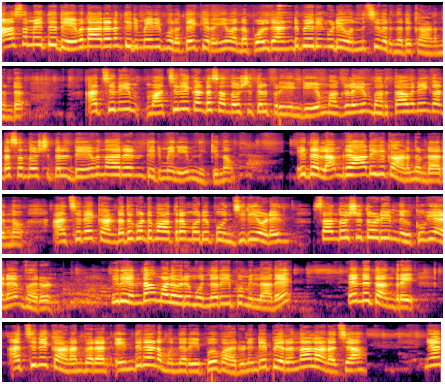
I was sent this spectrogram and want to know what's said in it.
ആ സമയത്ത് ദേവനാരായണ തിരുമേനി പുറത്തേക്ക് ഇറങ്ങി വന്നപ്പോൾ രണ്ടുപേരും കൂടി ഒന്നിച്ചു വരുന്നത് കാണുന്നുണ്ട്. അച്ഛനെയും അച്ഛനെ കണ്ട സന്തോഷത്തിൽ പ്രിയങ്കയും മകളെയും ഭർത്താവിനെയും കണ്ട സന്തോഷത്തിൽ ദേവനാരായണൻ തിരുമേനിയും നിൽക്കുന്നു. ഇതെല്ലാം രാധിക കാണുന്നുണ്ടായിരുന്നു. അച്ഛനെ കണ്ടതുകൊണ്ട് മാത്രം ഒരു പുഞ്ചിരിയോടെ സന്തോഷത്തോടെയും നിൽക്കുകയാണ് വരുൺ. ഇത് എന്താ മോളെ ഒരു മുന്നറിയിപ്പുമില്ലാതെ? എന്നെ തന്ത്രി അച്ഛനെ കാണാൻ വരാൻ എന്തിനാണ് മുന്നറിയിപ്പ്? വരുണിന്റെ പിറന്നാളാണ് അച്ഛാ. ഞാൻ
